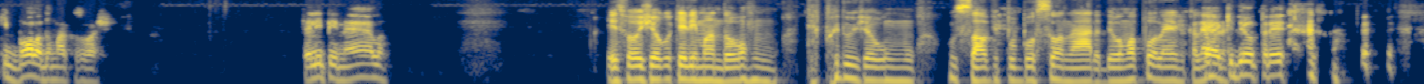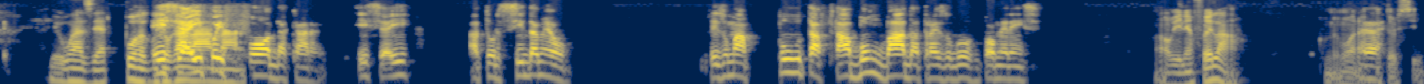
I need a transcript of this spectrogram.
Que bola do Marcos Rocha. Felipe Melo. Esse foi o jogo que ele mandou um. Depois do jogo, um, um salve pro Bolsonaro. Deu uma polêmica, É, lembra? que deu treta. Deu 1x0. Porra, Esse aí lá foi na- foda, cara. Esse aí, a torcida, meu, fez uma puta. Tava bombado atrás do gol do palmeirense. O William foi lá. Comemorar É. com a torcida.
